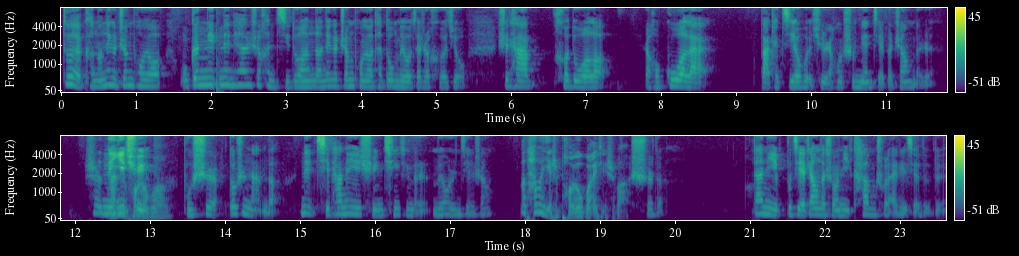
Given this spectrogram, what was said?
对，可能那个真朋友，我跟那那天是很极端的。那个真朋友他都没有在这喝酒，是他喝多了，然后过来。把他接回去，然后顺便结个账的人，是那一群不是，都是男的。那其他那一群清醒的人，没有人结账。那他们也是朋友关系是吧？是的。但你不结账的时候，你看不出来这些，对不对？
